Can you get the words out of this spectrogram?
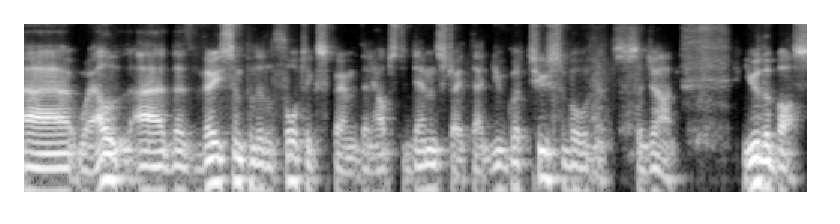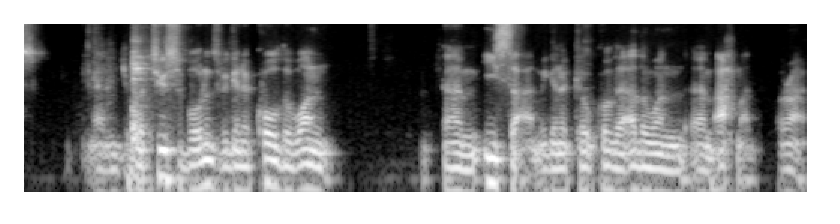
Uh, well, uh, there's a very simple little thought experiment that helps to demonstrate that. You've got two subordinates, Sajjad. You're the boss, and you've got two subordinates. We're going to call the one um, Isa, and we're going to call, call the other one um, Ahmad. All right.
